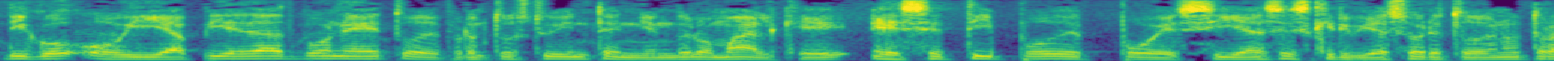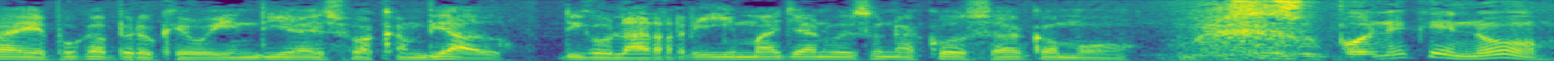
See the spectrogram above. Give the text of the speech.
Digo, oía Piedad Bonet, o de pronto estoy entendiéndolo mal, que ese tipo de poesía se escribía sobre todo en otra época, pero que hoy en día eso ha cambiado. Digo, la rima ya no es una cosa como... Se supone que no,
